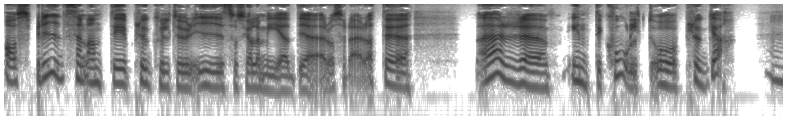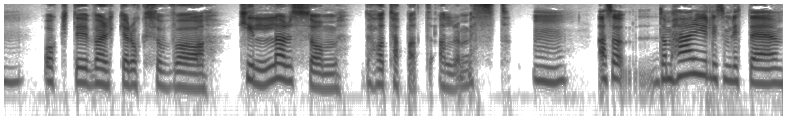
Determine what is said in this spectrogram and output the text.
ja, sprids en antipluggkultur i sociala medier och sådär. Att det är eh, inte coolt att plugga. Mm. Och det verkar också vara killar som har tappat allra mest. Mm. Alltså, de här är ju liksom lite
